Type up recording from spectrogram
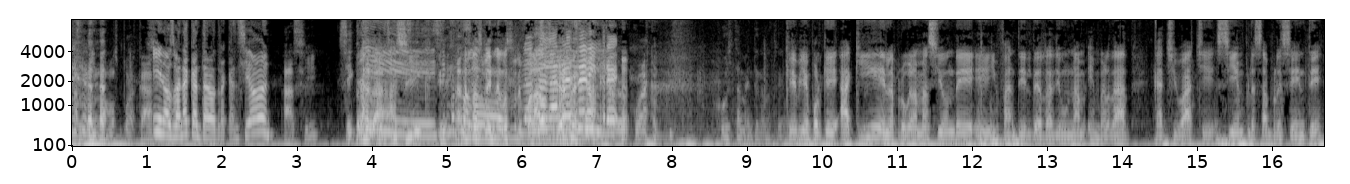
También Vamos por acá. y nos van a cantar otra canción. Ah, sí. Sí, ¿Ah, sí? sí, por nos favor. venimos Nos preparados. entre... Justamente no lo tengo. Qué bien, porque aquí en la programación de eh, infantil de Radio UNAM, en verdad, Cachivache siempre está presente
